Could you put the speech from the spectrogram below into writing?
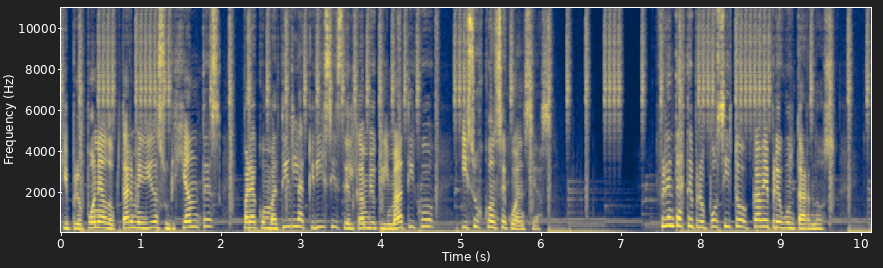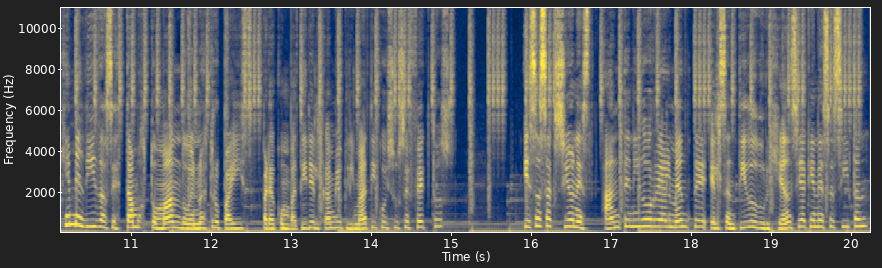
que propone adoptar medidas urgentes para combatir la crisis del cambio climático y sus consecuencias. Frente a este propósito, cabe preguntarnos, ¿qué medidas estamos tomando en nuestro país para combatir el cambio climático y sus efectos? ¿Esas acciones han tenido realmente el sentido de urgencia que necesitan?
